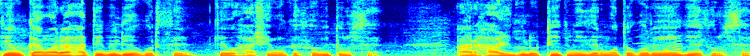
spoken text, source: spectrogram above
কেউ ক্যামেরা হাতে ভিডিও করছে কেউ হাসি মুখে ছবি তুলছে আর হাঁসগুলো ঠিক নিজের মতো করে এগিয়ে চলছে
